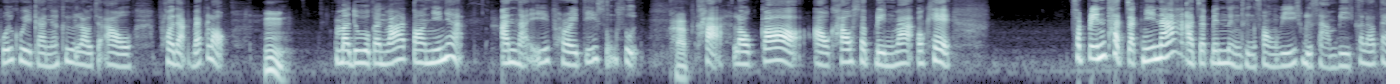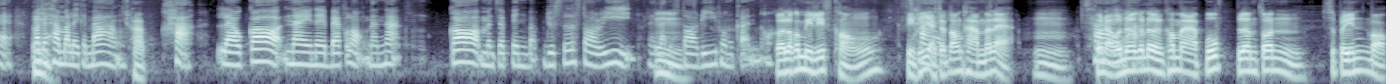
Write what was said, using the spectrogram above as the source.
พูดคุยกันก็คือเราจะเอา product backlog อืมมาดูกันว่าตอนนี้เนี่ยอันไหน priority สูงสุดครับค่ะแล้วก็เอาเข้าสปรินต์ว่าโอเค สปรินต์ถัดจากนี้นะ อาจจะเป็น1นถึงสวีคหรือ3วีคก็แล้วแต่เราจะทำอะไรกันบ้างครับค่ะ แล้วก็ในในแบ็กหลอกนั้นน่ะก็มันจะเป็นแบบ user story หอืลายมๆ story รวมกันเนาะก็เราก็มีลิสต์ของสิ่งที่ใช่อยากจะต้องทำนั่นแหละ อืมใช่คนเอาเนอร์ค่ะก็เดินเข้ามาปุ๊บ เริ่มต้นสปรินต์บอก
